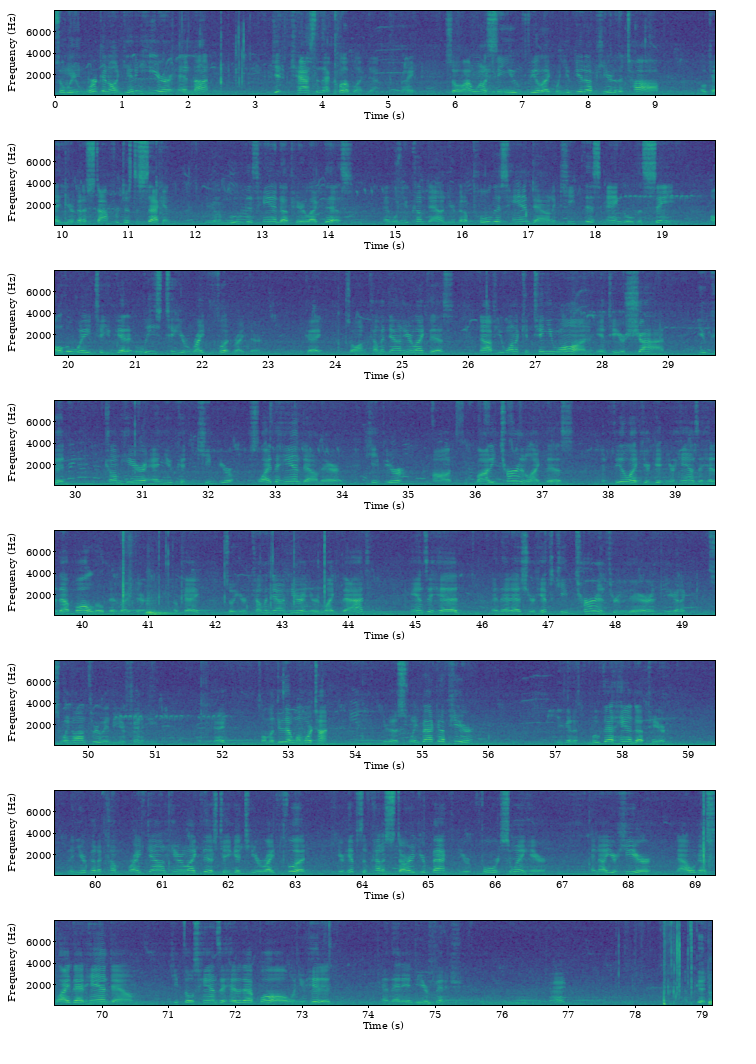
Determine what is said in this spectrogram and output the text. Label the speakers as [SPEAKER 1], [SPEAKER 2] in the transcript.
[SPEAKER 1] So we're working on getting here and not get casting that club like that, right? So I want to see you feel like when you get up here to the top, okay, you're going to stop for just a second. You're going to move this hand up here like this. And when you come down, you're going to pull this hand down and keep this angle the same all the way till you get at least to your right foot right there. Okay? So I'm coming down here like this. Now if you want to continue on into your shot, you could come here and you could keep your, slide the hand down there, keep your uh, body turning like this, and feel like you're getting your hands ahead of that ball a little bit right there, okay? So you're coming down here and you're like that, hands ahead, and then as your hips keep turning through there, you're gonna swing on through into your finish, okay? So I'm gonna do that one more time. You're gonna swing back up here, you're gonna move that hand up here, then you're going to come right down here like this till you get to your right foot. Your hips have kind of started your back, your forward swing here. And now you're here. Now we're going to slide that hand down. Keep those hands ahead of that ball when you hit it, and then into your finish.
